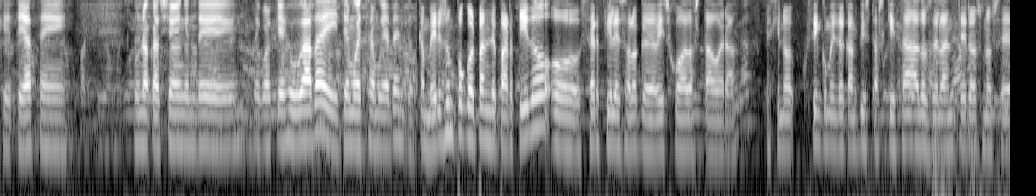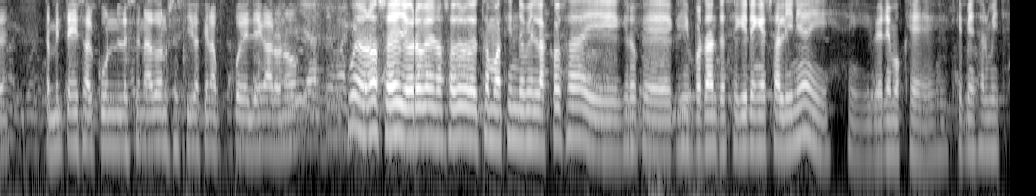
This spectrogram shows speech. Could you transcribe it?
que te hacen una ocasión de, de cualquier jugada y tenemos que estar muy atentos. ¿Cambiaréis un poco el plan de partido o ser fieles a lo que habéis jugado hasta ahora? Imagino cinco mediocampistas quizá, dos delanteros, no sé. También tenéis algún lesionado, no sé si al final puede llegar o no. Bueno, no sé, yo creo que nosotros estamos haciendo bien las cosas y creo que, que es importante seguir en esa línea y, y veremos qué, qué piensa el míster.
